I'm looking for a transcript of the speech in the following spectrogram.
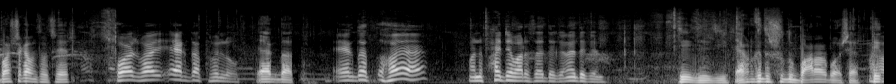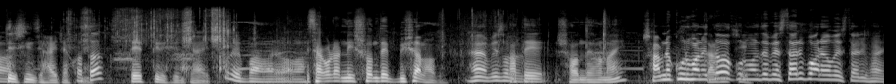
বয়সটা কেমন চলছে এর? বয়স ভাই এক দাঁত হইল। এক দাঁত। এক দাঁত হয় মানে ফাইটে বাড়ে চাই দেখেন এই দেখেন। জি জি জি। এখন কিন্তু শুধু বাড়ার বয়স আর তেত্রিশ ইঞ্চি হাইট কত? তেত্রিশ ইঞ্চি হাইট ওরে বাবা। বাবা ছাগলটা নিঃসন্দেহে বিশাল হবে। হ্যাঁ বেশ তাতে সন্দেহ নাই। সামনে কুরবানি তো কুরবানিতে বেচতে পারি পরেও বেচতে পারি ভাই।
